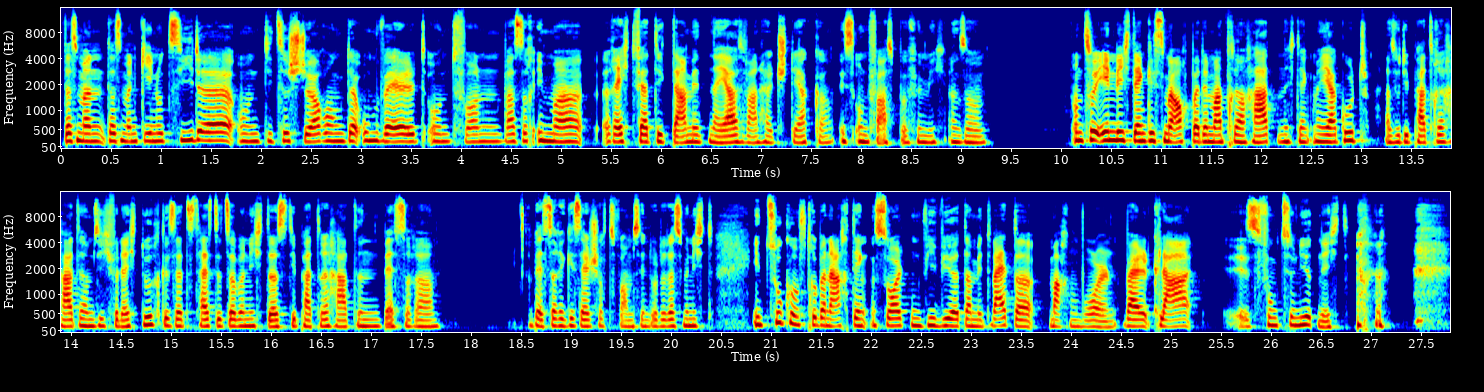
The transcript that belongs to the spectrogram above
dass man, dass man Genozide und die Zerstörung der Umwelt und von was auch immer rechtfertigt damit, naja, es waren halt stärker, ist unfassbar für mich. Also, und so ähnlich denke ich es mir auch bei den Matriarchaten. Ich denke mir, ja gut, also die Patriarchate haben sich vielleicht durchgesetzt, heißt jetzt aber nicht, dass die Patriarchate ein besserer, bessere Gesellschaftsform sind oder dass wir nicht in Zukunft drüber nachdenken sollten, wie wir damit weitermachen wollen. Weil klar, es funktioniert nicht.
